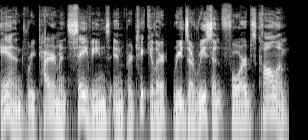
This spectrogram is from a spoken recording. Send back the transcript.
and retirement savings in particular, reads a recent Forbes column.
